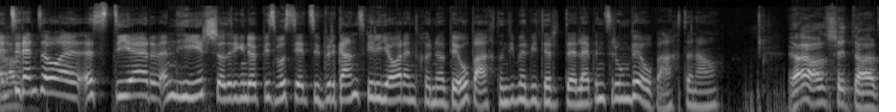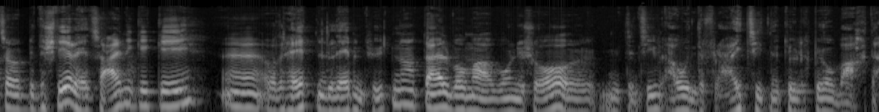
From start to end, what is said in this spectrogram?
Haben Sie denn so ein, Tier, ein Hirsch oder irgendetwas, was Sie jetzt über ganz viele Jahre haben können beobachten und immer wieder den Lebensraum beobachten auch? Ja, es hat also, bei den Stieren hat es einige gegeben, oder hätten leben heute noch Teil, wo man wo ich schon äh, intensiv, auch in der Freizeit natürlich beobachten.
